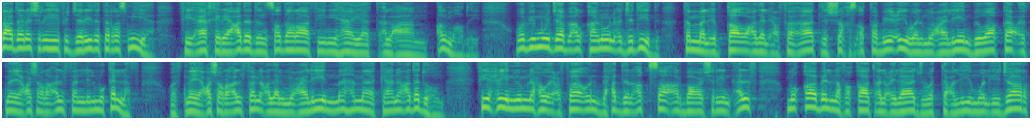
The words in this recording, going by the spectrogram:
بعد نشره في الجريدة الرسمية في آخر عدد صدر في نهاية العام الماضي. وبموجب القانون الجديد تم الإبقاء على الإعفاءات للشخص الطبيعي والمعالين بواقع 12 ألفا للمكلف و12 ألفا على المعالين مهما كان عددهم. في حين يمنح إعفاء بحد أقصى 24 ألف مقابل نفقات العلاج والتعليم والإيجار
